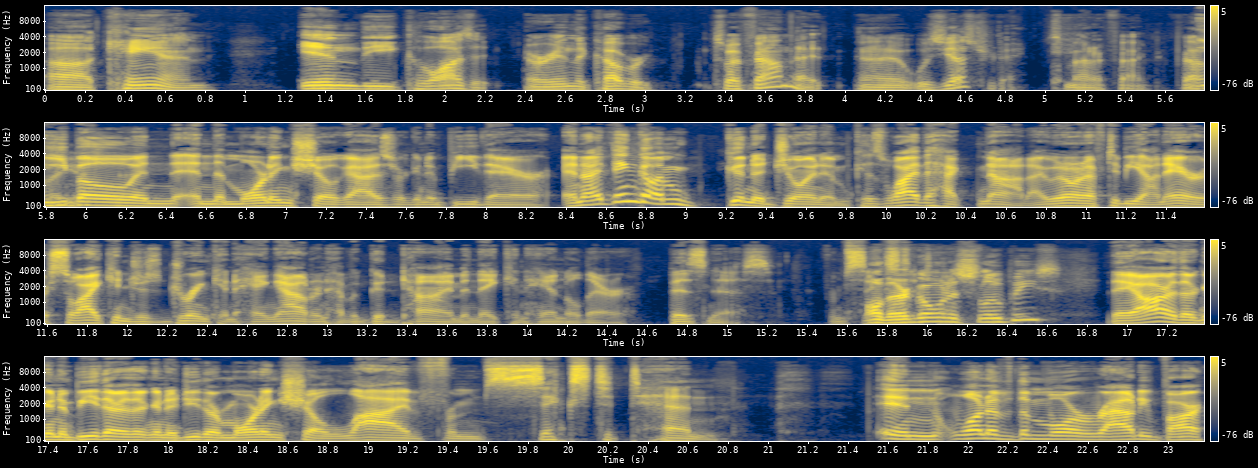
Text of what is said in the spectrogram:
uh, can in the closet or in the cupboard. So I found that. Uh, it was yesterday, as a matter of fact. Ebo and, and the morning show guys are going to be there. And I think I'm going to join them because why the heck not? I don't have to be on air, so I can just drink and hang out and have a good time, and they can handle their business from six Oh, they're to going 10. to Sloopy's. They are. They're going to be there. They're going to do their morning show live from 6 to 10 in one of the more rowdy bar.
